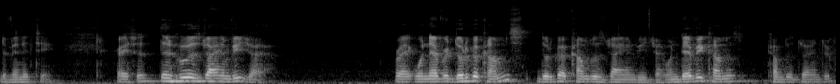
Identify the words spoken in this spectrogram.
divinity. Right? So then who is Jaya Vijaya? Right? Whenever Durga comes, Durga comes with Jaya Vijaya. When Devi comes, comes with Jaya Durga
